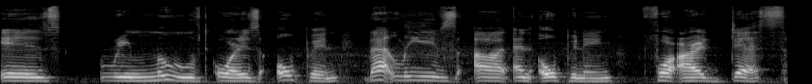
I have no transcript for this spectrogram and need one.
is removed or is open, that leaves uh, an opening for our disc,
